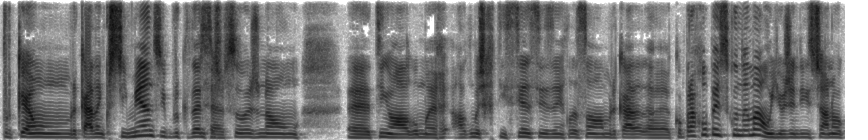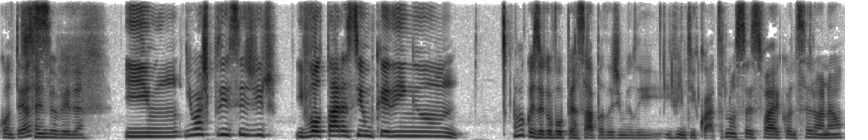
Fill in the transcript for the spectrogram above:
porque, é um mercado em crescimento e porque antes certo. as pessoas não uh, tinham alguma, algumas reticências em relação ao mercado a uh, comprar roupa em segunda mão e hoje em dia isso já não acontece. Sem dúvida. E eu acho que podia ser giro. E voltar assim um bocadinho é uma coisa que eu vou pensar para 2024. Não sei se vai acontecer ou não,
